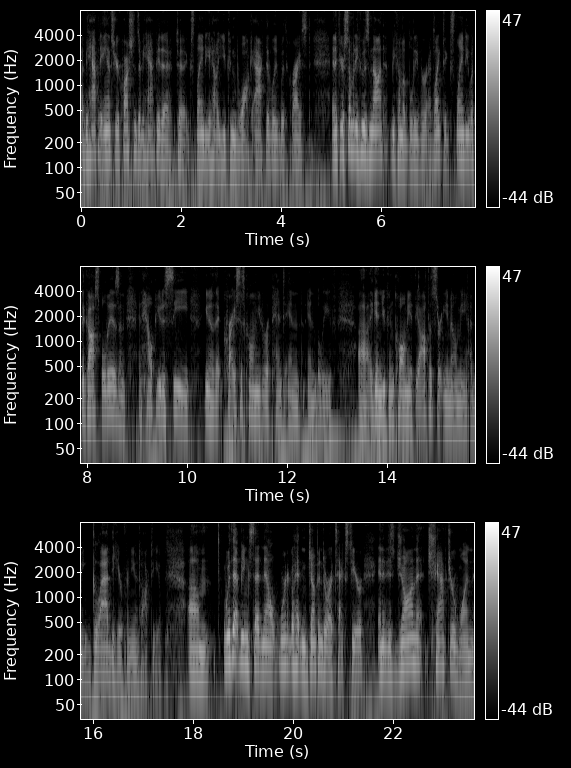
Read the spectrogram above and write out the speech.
I'd be happy to answer your questions. I'd be happy to, to explain to you how you can walk actively with Christ. And if you're somebody who's not become a believer, I'd like to explain to you what the gospel is and, and help you to see, you know, that Christ is calling you to repent and, and believe. Uh, again, you can call me at the office or email me. I'd be glad to hear from you and talk to you. Um, with that being said, now we're going to go ahead and jump into our text here, and it is John chapter 1,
